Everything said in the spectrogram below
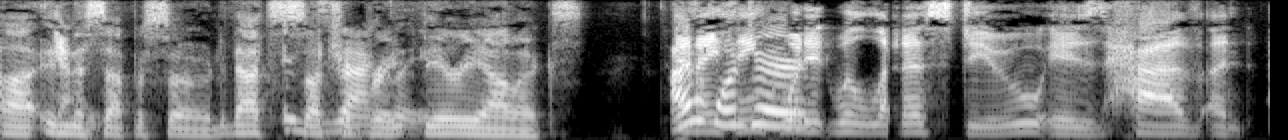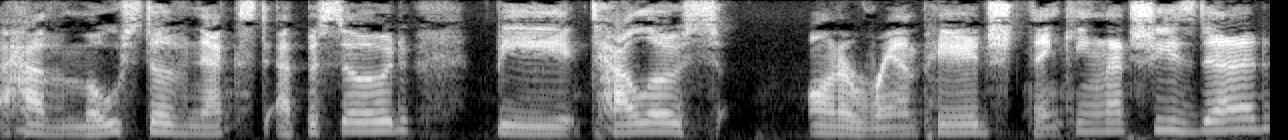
uh, in Yeah. this episode? That's such a great theory, Alex. I And I, wonder. think what it will let us do is have an have most of next episode be Talos on a rampage thinking that she's dead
